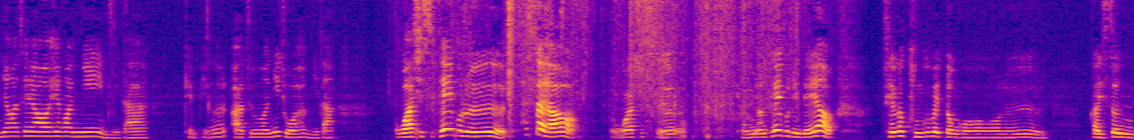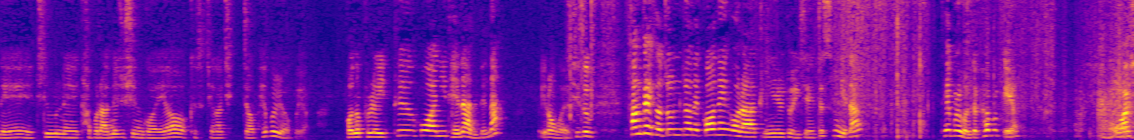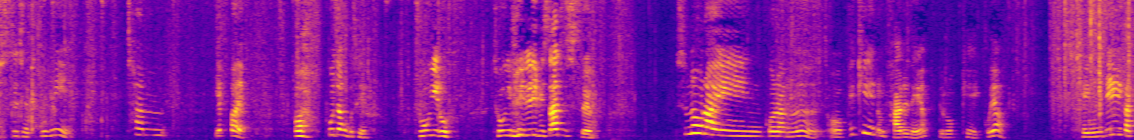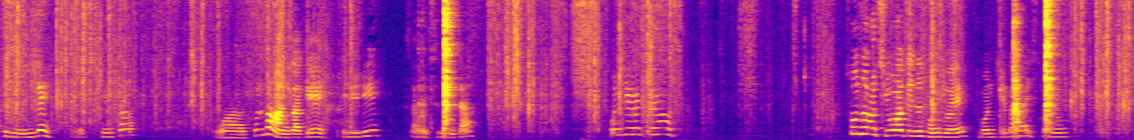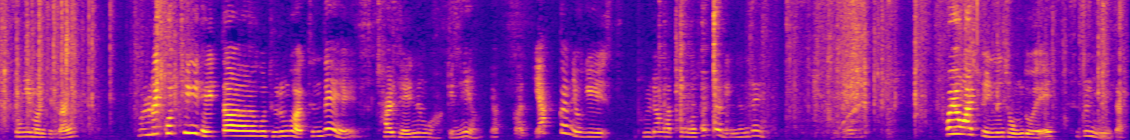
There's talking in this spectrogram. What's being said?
안녕하세요. 행언니입니다. 캠핑을 아주 많이 좋아합니다. 오아시스 테이블을 샀어요. 오아시스 경량 테이블인데요. 제가 궁금했던 거를 가 있었는데 질문에 답을 안 해주시는 거예요. 그래서 제가 직접 해보려고요. 버너 플레이트 호환이 되나 안 되나? 이런 거예요. 지금 상자에서 좀 전에 꺼낸 거라 비닐도 이제 뜯습니다. 테이블을 먼저 펴볼게요. 오아시스 제품이 참 예뻐요. 어, 포장 보세요. 종이로 종이로 일일이 싸주셨어요. 스노라인 거랑은 어, 패킹이 좀 다르네요. 이렇게 있고요. 쟁지 같은 종인데 이렇게 해서 와 손상 안 가게 일일이 쌓여 있습니다. 먼지가 있어요. 손으로 지워지는 정도의 먼지가 있어요. 종이 먼지가요. 블랙 코팅이 돼 있다고 들은 것 같은데 잘 돼 있는 것 같긴 해요. 약간 약간 여기 불량 같은 거 살짝 있는데 네, 허용할 수 있는 정도의 수준입니다.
